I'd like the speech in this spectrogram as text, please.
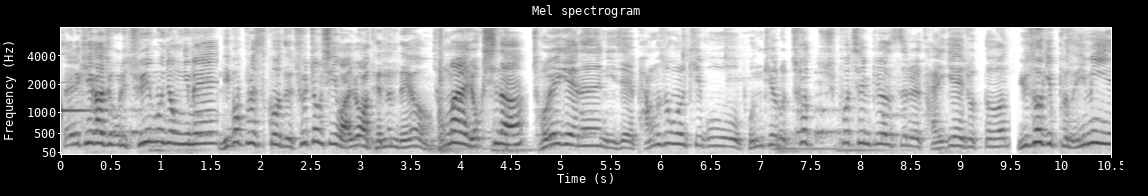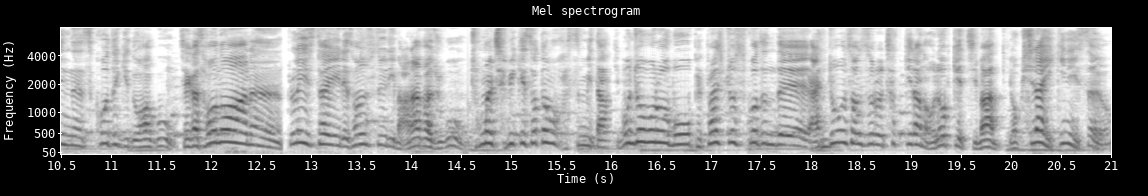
자 이렇게 해가지고 우리 주인문 형님의 리버풀 스쿼드 출정식이 완료가 됐는데요. 정말 역시나 저에게는 이제 방송을 키고 본캐로 첫 슈퍼 챔피언스를 달게 해줬던 유서 깊은 의미 있는 스쿼드기도 하고 제가 선호하는 플레이 스타일의 선수들이 많아가지고 정말 재밌게 썼던 것 같습니다. 기본적으로 뭐 180조 스쿼드인데 안 좋은 선수를 찾기란 어렵겠지만 역시나 있긴 있어요.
